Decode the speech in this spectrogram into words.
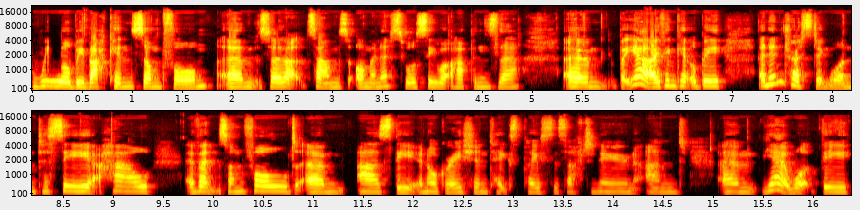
"We will be back in some form." Um, so that sounds ominous. We'll see what happens there. Um, but yeah, I think it'll be an interesting one to see how events unfold um, as the inauguration takes place this afternoon, and um, yeah, what the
